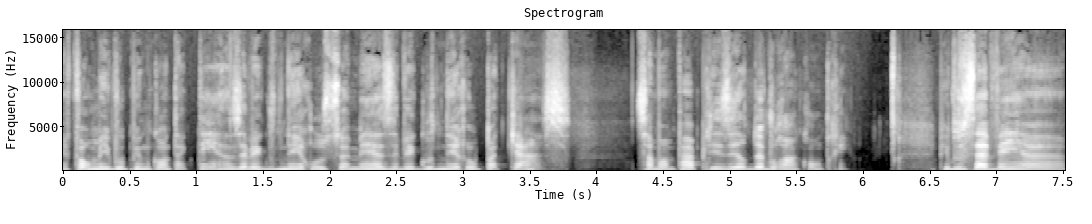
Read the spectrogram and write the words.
informez-vous puis me contactez. Vous avez de venir au sommet, vous avez de venir au podcast? Ça va me faire plaisir de vous rencontrer. Puis vous savez, euh,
